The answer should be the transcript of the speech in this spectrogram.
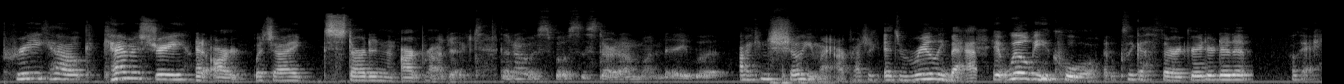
pre-calc, chemistry, and art, which I started an art project that I was supposed to start on Monday, but I can show you my art project. It's really bad. It will be cool. It looks like a third grader did it. Okay.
